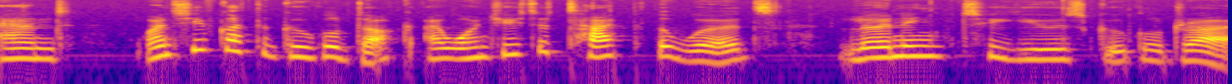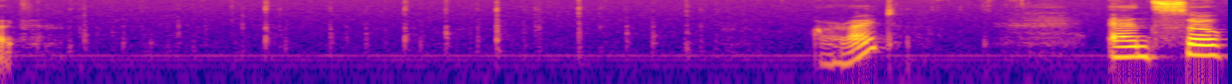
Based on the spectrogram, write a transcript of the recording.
And once you've got the Google Doc, I want you to type the words learning to use Google Drive. All right. And so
